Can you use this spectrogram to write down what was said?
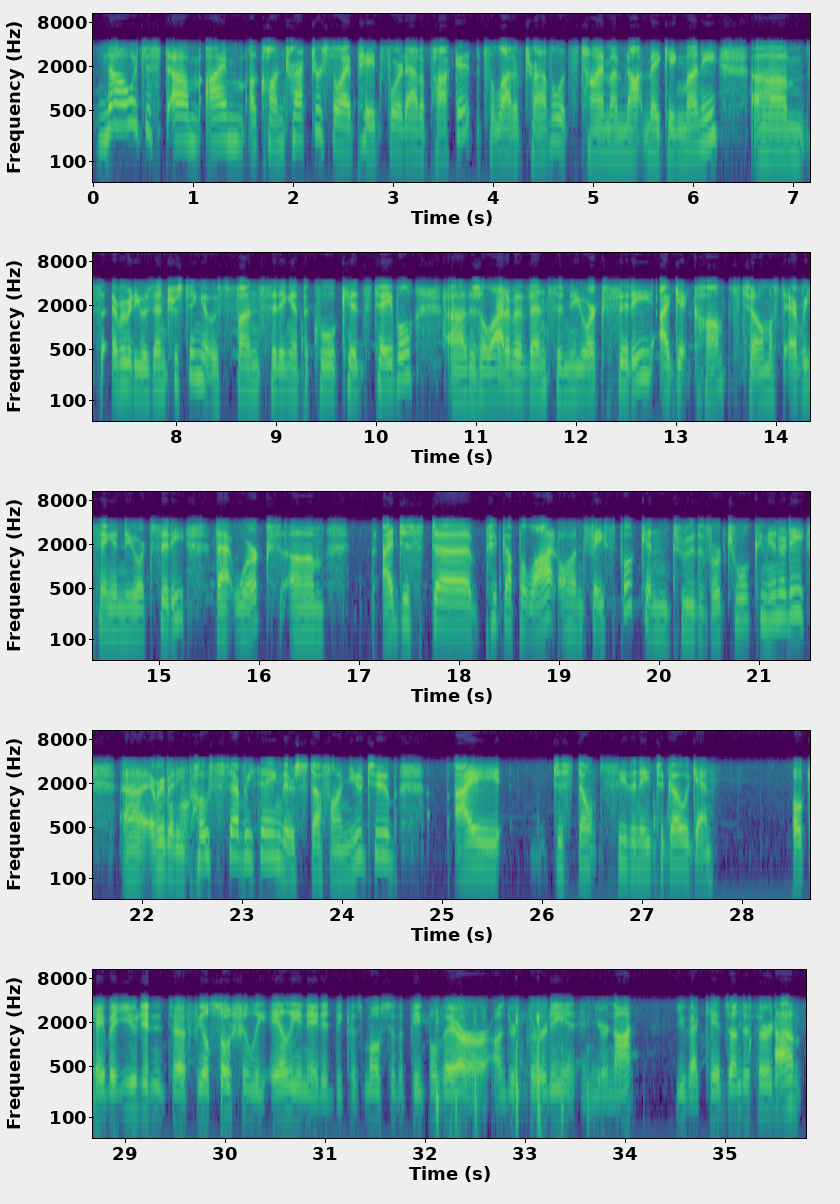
No, it just um I'm a contractor, so I paid for it out of pocket. It's a lot of travel. It's time I'm not making money. Um so everybody was interesting. It was fun sitting at the cool kids table. Uh there's a lot of events in New York City. I get comped to almost everything in New York City. That works. Um I just uh, pick up a lot on Facebook and through the virtual community. Uh, everybody Uh-huh. posts everything. There's stuff on YouTube. I just don't see the need to go again. Okay, but you didn't uh, feel socially alienated because most of the people there are under 30 and, and you're not? You got kids under 30? Um,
